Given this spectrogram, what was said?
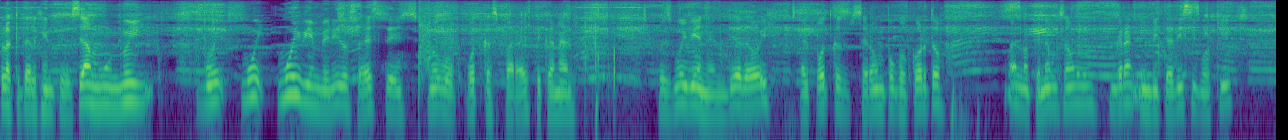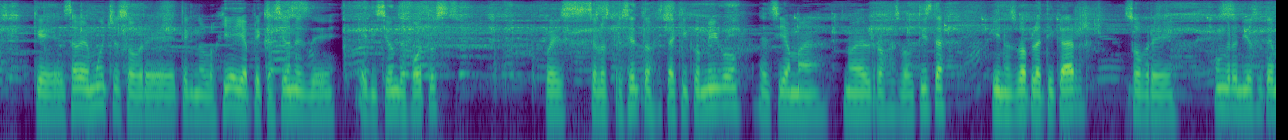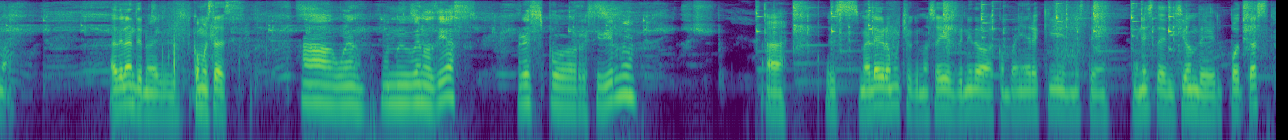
Hola, ¿qué tal gente? Sean muy, muy, muy, muy, muy bienvenidos a este nuevo podcast para este canal. Pues muy bien, el día de hoy el podcast será un poco corto. Bueno, tenemos a un gran invitadísimo aquí que sabe mucho sobre tecnología y aplicaciones de edición de fotos. Pues se los presento, está aquí conmigo, él se llama Noel Rojas Bautista y nos va a platicar sobre un grandioso tema. Adelante Noel, ¿cómo estás? Ah, bueno, muy buenos días. Gracias por recibirme. Ah, pues me alegra mucho que nos hayas venido a acompañar aquí en, este, en esta edición del podcast.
